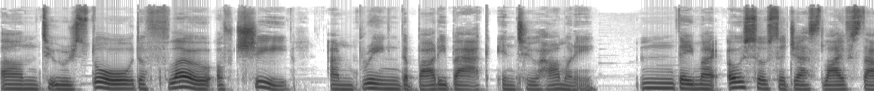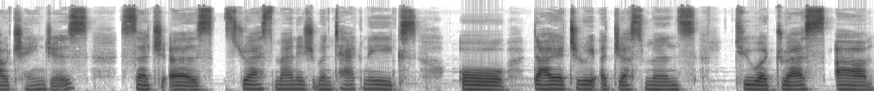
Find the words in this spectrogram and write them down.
um, to restore the flow of qi and bring the body back into harmony. Mm, they might also suggest lifestyle changes such as stress management techniques or dietary adjustments to address um,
